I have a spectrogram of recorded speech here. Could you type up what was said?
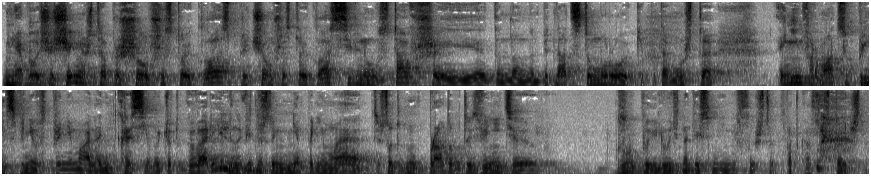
У меня было ощущение, что я пришел в шестой класс, причем шестой класс сильно уставший, и это на, на 15 уроке, потому что они информацию в принципе не воспринимали. Они красиво что-то говорили, но видно, что они не понимают, что-то, ну, правда, вот извините, глупые люди, надеюсь, они не слышат этот подкаст точно.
